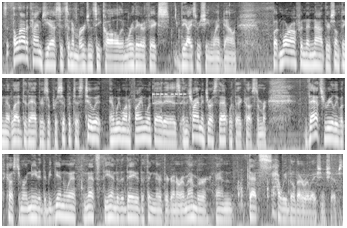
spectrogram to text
So a lot of times, yes, it's an emergency call, and we're there to fix the ice machine went down. But more often than not, there's something that led to that. There's a precipitous to it, and we want to find what that is and try and address that with that customer. That's really what the customer needed to begin with, and that's at the end of the day the thing that they're going to remember, and that's how we build our relationships.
